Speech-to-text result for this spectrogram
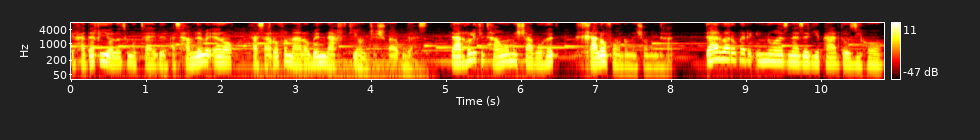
که هدف ایالات متحده از حمله به عراق تصرف منابع نفتی آن کشور بوده است در حالی که تمام شواهد خلاف آن را نشان می‌دهد. در برابر این نوع از نظریه پردازی ها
